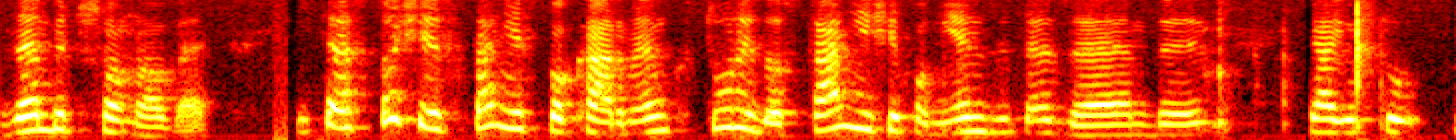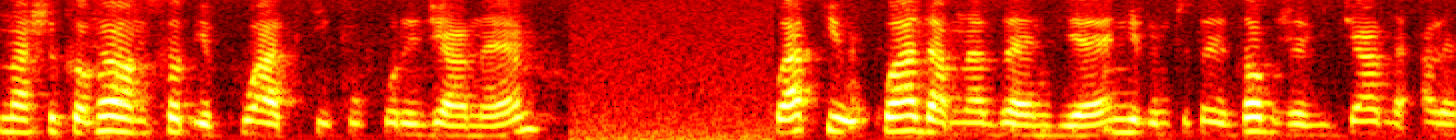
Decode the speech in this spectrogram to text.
Zęby trzonowe. I teraz co się stanie z pokarmem, który dostanie się pomiędzy te zęby. Ja już tu naszykowałam sobie płatki kukurydziane. Płatki układam na zębie. Nie wiem, czy to jest dobrze widziane, ale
